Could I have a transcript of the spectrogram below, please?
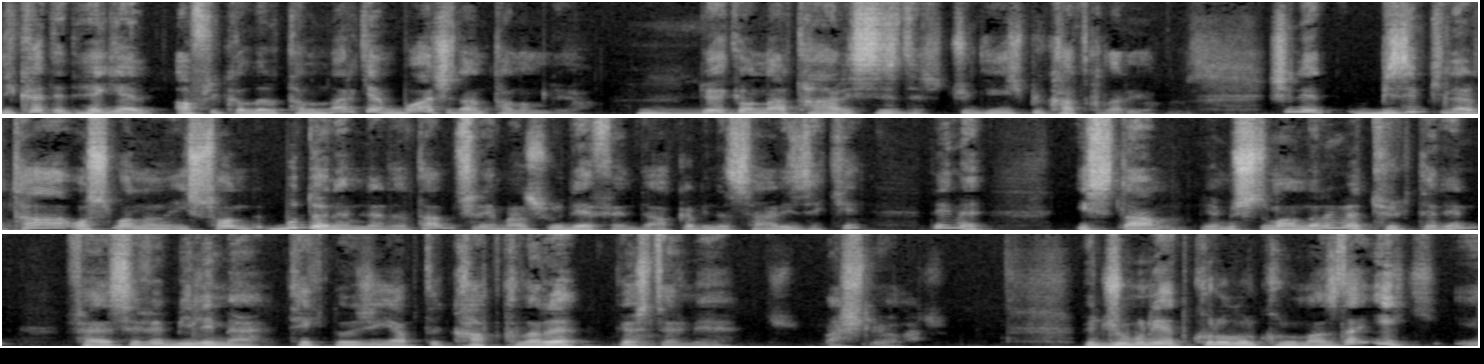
Dikkat et Hegel Afrikalıları tanımlarken bu açıdan tanımlıyor. Hmm. Diyor ki onlar tarihsizdir. Çünkü hiçbir katkıları yok. Şimdi bizimkiler ta Osmanlı'nın ilk son bu dönemlerde tam Süleyman Suudi Efendi, akabinde Salih Zeki değil mi? İslam, ya Müslümanların ve Türklerin felsefe, bilime, teknoloji yaptığı katkıları göstermeye başlıyorlar. Ve Cumhuriyet kurulur kurulmaz da ilk e,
